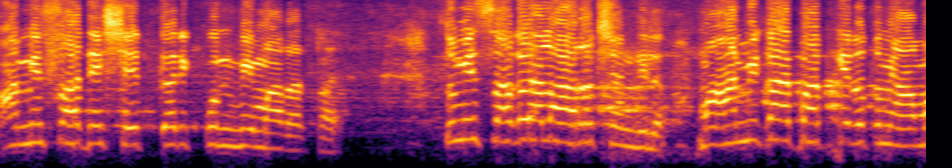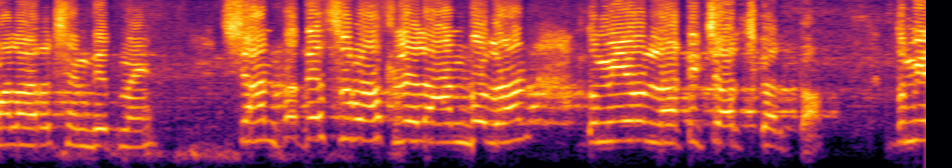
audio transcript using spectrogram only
आम्ही साधे शेतकरी कुणबी मराठा आहे. तुम्ही सगळ्याला आरक्षण दिलं. मग आम्ही काय पाप केलं? तुम्ही आम्हाला आरक्षण देत नाही. शांततेत सुरू असलेलं आंदोलन तुम्ही येऊन लाठी चार्ज करता. तुम्ही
